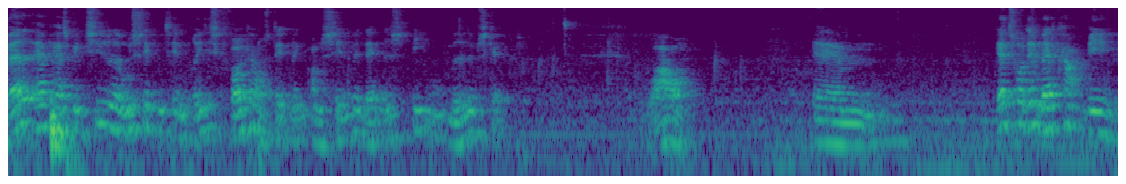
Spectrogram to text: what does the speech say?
hvad er perspektivet og udsigten til en britisk folkeafstemning om selve landets EU-medlemskab? Wow. Øhm, jeg tror, den valgkamp, vi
